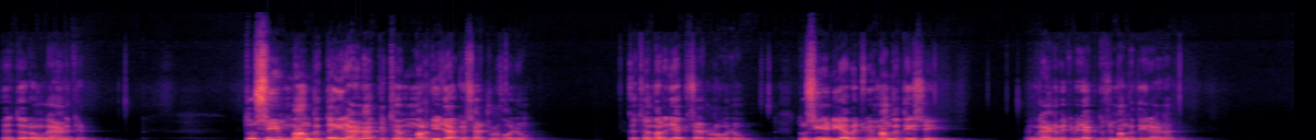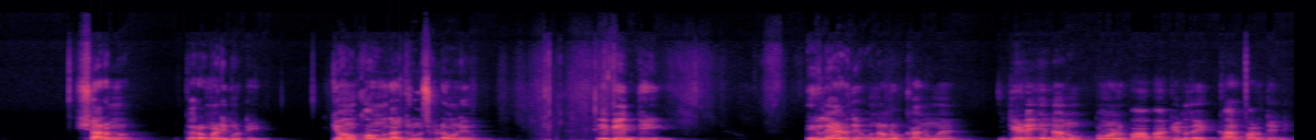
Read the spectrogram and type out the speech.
ਫਿਰਦੇ ਰਹੋ ਲੈਣ 'ਚ। ਤੁਸੀਂ ਮੰਗਦੇ ਹੀ ਰਹਿਣਾ ਕਿੱਥੇ ਮਰਜ਼ੀ ਜਾ ਕੇ ਸੈਟਲ ਹੋ ਜਾਓ। ਕਿੱਥੇ ਮਰਜ਼ੀ ਜਾ ਕੇ ਸੈਟਲ ਹੋ ਜਾਓ। ਤੁਸੀਂ ਇੰਡੀਆ ਵਿੱਚ ਵੀ ਮੰਗਤੇ ਸੀ। ਇੰਗਲੈਂਡ ਵਿੱਚ ਵੀ ਜਾ ਕੇ ਤੁਸੀਂ ਮੰਗਦੇ ਹੀ ਰਹਿਣਾ। ਸ਼ਰਮ ਕਰੋ ਮਾੜੀ ਮੋਟੀ। ਕਿਉਂ ਕੌਮ ਦਾ ਜਲੂਸ ਕਢਾਉਣੇ ਹੋ? ਇਹ ਬੇਨਤੀ ਇੰਗਲੈਂਡ ਦੇ ਉਹਨਾਂ ਲੋਕਾਂ ਨੂੰ ਹੈ, ਜਿਹੜੇ ਇਹਨਾਂ ਨੂੰ ਪਾਉਣ ਪਾ ਪਾ ਕੇ ਇਹਨਾਂ ਦੇ ਘਰ ਭਰਦੇ ਨੇ।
